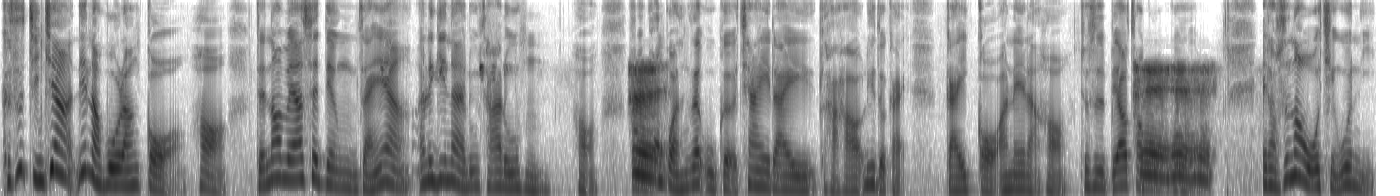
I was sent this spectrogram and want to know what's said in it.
可是真正你若无人顾，吼，电脑边啊设定毋知影，安尼囡仔愈差愈远，吼。所以控管在五个，请伊来好好，你都改改顾安尼啦，吼，就是不要超过。诶、欸欸，老师，那我请问你，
